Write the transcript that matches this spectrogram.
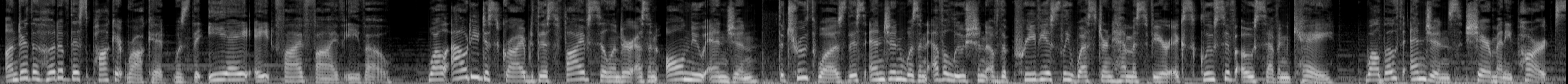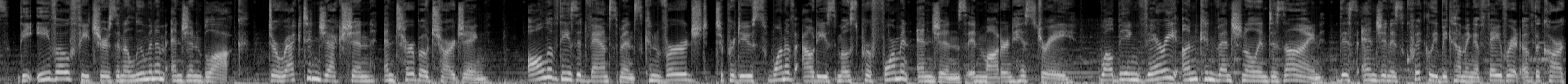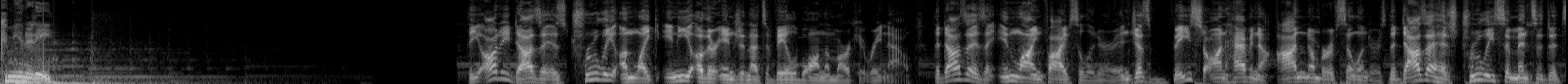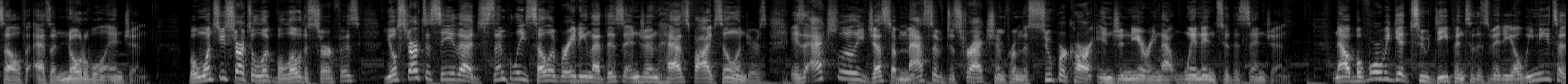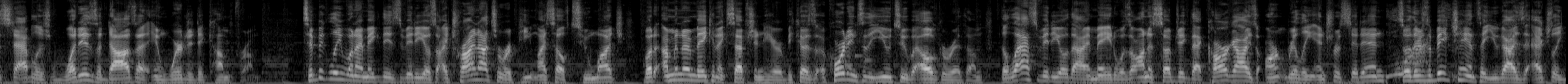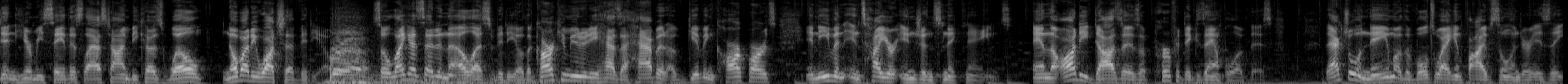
Under the hood of this pocket rocket was the EA855 Evo. While Audi described this five cylinder as an all new engine, the truth was this engine was an evolution of the previously Western Hemisphere exclusive 07K. While both engines share many parts, the Evo features an aluminum engine block, direct injection, and turbocharging. All of these advancements converged to produce one of Audi's most performant engines in modern history. While being very unconventional in design, this engine is quickly becoming a favorite of the car community. The Audi Daza is truly unlike any other engine that's available on the market right now. The Daza is an inline 5-cylinder, and just based on having an odd number of cylinders, the Daza has truly cemented itself as a notable engine. But once you start to look below the surface, you'll start to see that simply celebrating that this engine has 5 cylinders is actually just a massive distraction from the supercar engineering that went into this engine. Now, before we get too deep into this video, we need to establish what is a Daza and where did it come from. Typically when I make these videos, I try not to repeat myself too much, but I'm gonna make an exception here because according to the YouTube algorithm, the last video that I made was on a subject that car guys aren't really interested in, so there's a big chance that you guys actually didn't hear me say this last time because, well, nobody watched that video. Bruh. So like I said in the LS video, the car community has a habit of giving car parts and even entire engines nicknames. And the Audi Daza is a perfect example of this. The actual name of the Volkswagen 5-cylinder is the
